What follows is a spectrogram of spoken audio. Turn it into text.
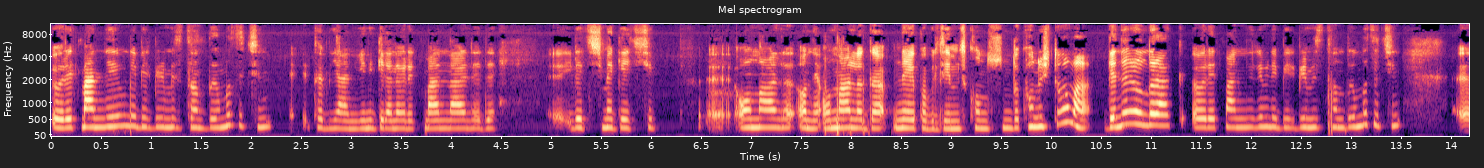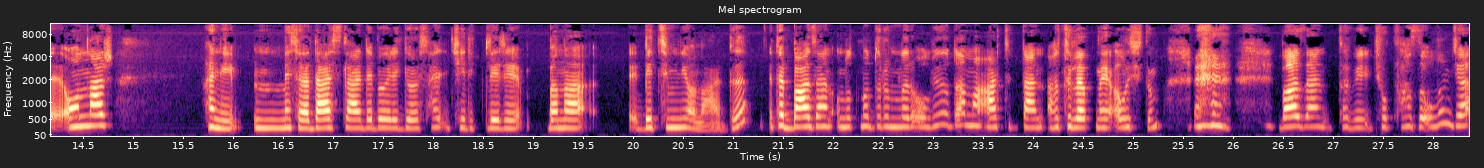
öğretmenlerimle birbirimizi tanıdığımız için e, tabii yani yeni gelen öğretmenlerle de e, iletişime geçip onlarla hani onlarla da ne yapabileceğimiz konusunda konuştum ama genel olarak öğretmenlerimle birbirimizi tanıdığımız için e, onlar hani mesela derslerde böyle görsel içerikleri bana e, betimliyorlardı. E tabi bazen unutma durumları oluyordu ama artık ben hatırlatmaya alıştım. bazen tabii çok fazla olunca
